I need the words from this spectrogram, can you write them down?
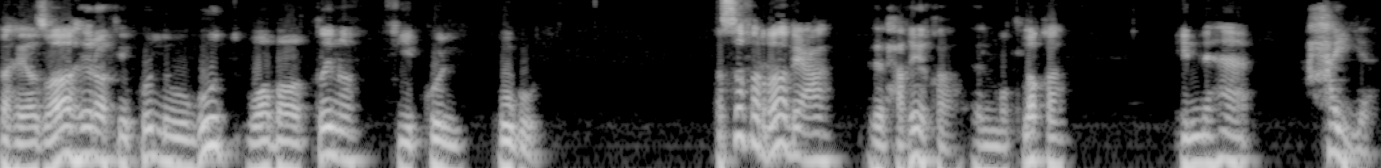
فهي ظاهرة في كل وجود وباطنة في كل وجود. الصفة الرابعة للحقيقة المطلقة إنها حية.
